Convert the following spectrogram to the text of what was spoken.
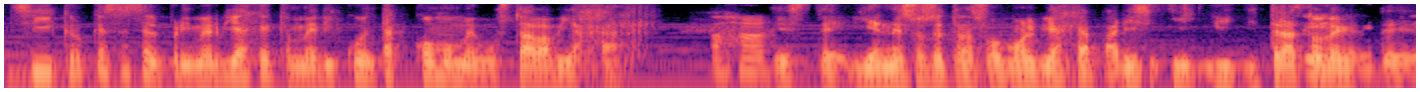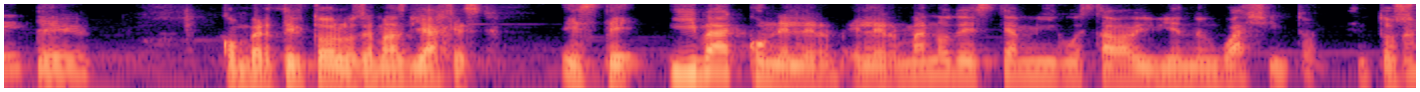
Sí, creo que ese es el primer viaje que me di cuenta cómo me gustaba viajar. Este, y en eso se transformó el viaje a París y, trato de, convertir todos los demás viajes. Este, iba con el, hermano de este amigo, estaba viviendo en Washington. Entonces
